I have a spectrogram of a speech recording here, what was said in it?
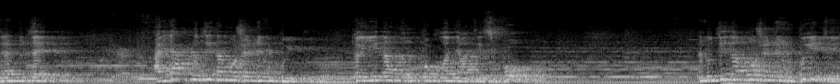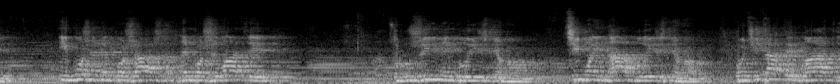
для людей. А як людина може не вбити? То їй треба поклонятись Богу. Людина може не вбити і може не, пожаж... не пожелати дружини ближнього чи майна ближнього, почитати мати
